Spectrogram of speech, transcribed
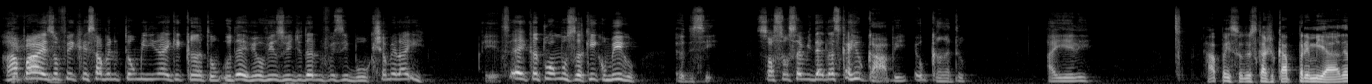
Rapaz, eu fiquei sabendo que tem um menino aí que canta. O Devinho, eu vi os vídeos dele no Facebook. Chama ele aí. Aí ele disse: Ei, canta uma música aqui comigo. Eu disse: Só se você me der das carrinho cap, eu canto. Aí ele: Já pensou desse caju capo premiado?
